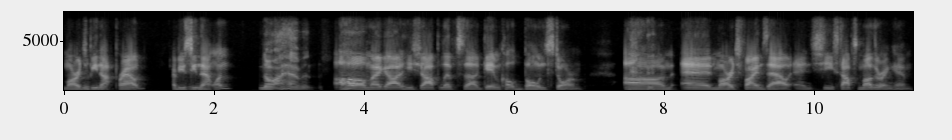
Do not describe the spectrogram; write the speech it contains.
Marge Be Mhm. Not Proud. Have you seen Mhm. that one? No, I haven't. Oh my God, he shoplifts a game called Bone Storm. Um, and Marge finds out and she stops mothering him.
